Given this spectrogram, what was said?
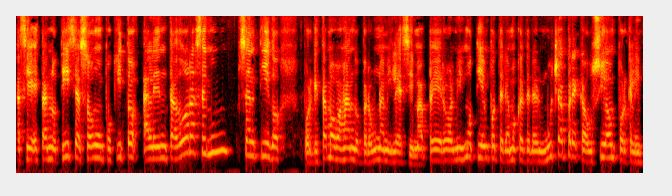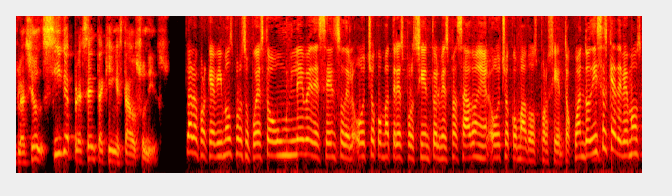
Así, estas noticias son un poquito alentadoras en un sentido, porque estamos bajando, pero una milésima, pero al mismo tiempo tenemos que tener mucha precaución porque la inflación sigue presente aquí en Estados Unidos. Claro, porque vimos, por supuesto, un leve descenso del 8,3% el mes pasado en el 8,2%. Cuando dices que debemos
